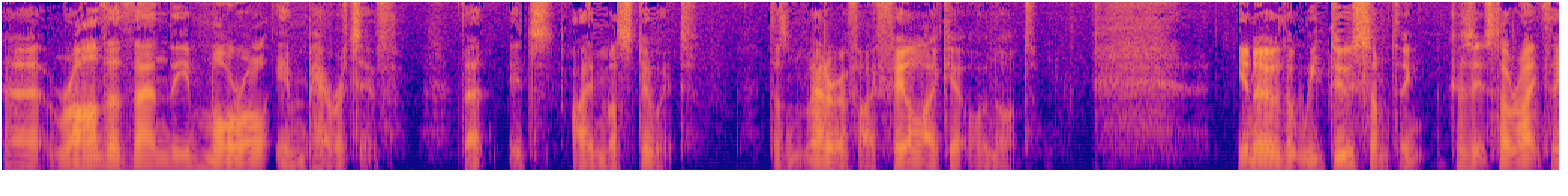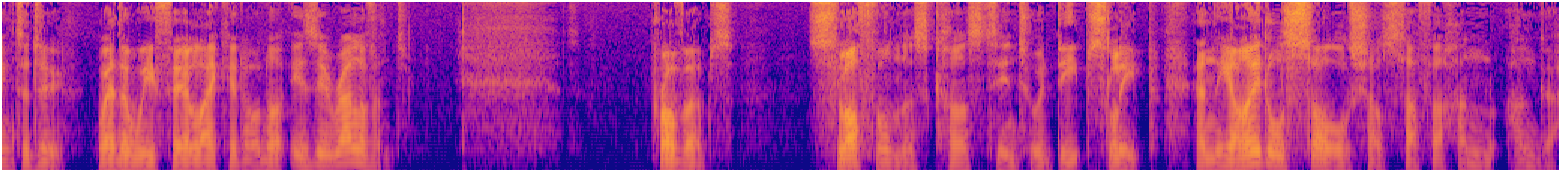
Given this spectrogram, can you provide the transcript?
uh, rather than the moral imperative that it's I must do it. Doesn't matter if I feel like it or not. You know that we do something because it's the right thing to do. Whether we feel like it or not is irrelevant. Proverbs Slothfulness casts into a deep sleep, and the idle soul shall suffer hun- hunger.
